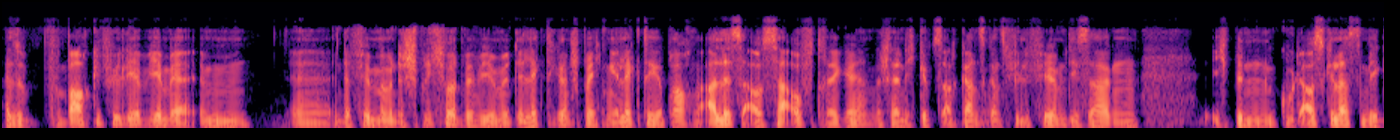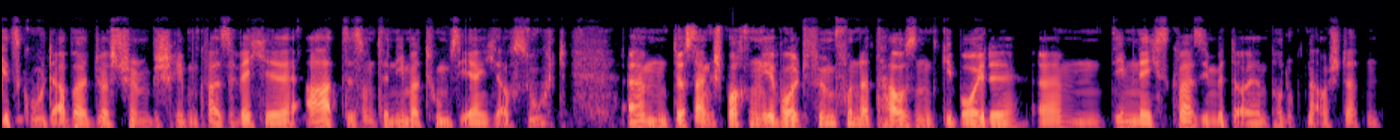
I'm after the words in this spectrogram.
Also vom Bauchgefühl her, wir haben ja im, äh, in der Firma immer das Sprichwort, wenn wir mit Elektrikern sprechen, Elektriker brauchen alles außer Aufträge. Wahrscheinlich gibt es auch ganz, ganz viele Firmen, die sagen, ich bin gut ausgelassen, mir geht's gut, aber du hast schon beschrieben quasi, welche Art des Unternehmertums ihr eigentlich auch sucht. Ähm, du hast angesprochen, ihr wollt 500.000 Gebäude ähm, demnächst quasi mit euren Produkten ausstatten.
